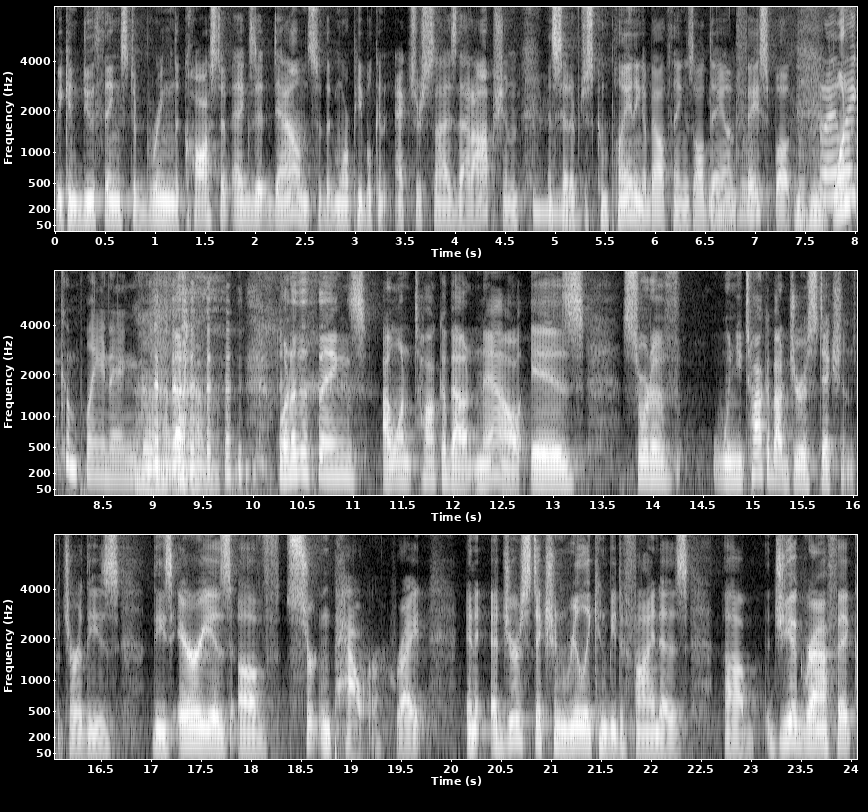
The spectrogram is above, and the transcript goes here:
we can do things to bring the cost of exit down so that more people can exercise that option mm-hmm. instead of just complaining about things all day on mm-hmm. Facebook. Mm-hmm. But I One- like complaining. one of the things I want to talk about now is sort of when you talk about jurisdictions, which are these these areas of certain power, right? And a jurisdiction really can be defined as uh, geographic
